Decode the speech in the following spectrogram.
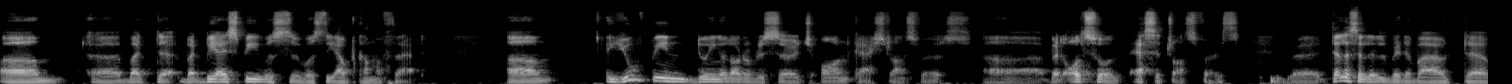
Um, uh, but but BISP was was the outcome of that. Um, You've been doing a lot of research on cash transfers, uh, but also asset transfers. Uh, tell us a little bit about uh,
